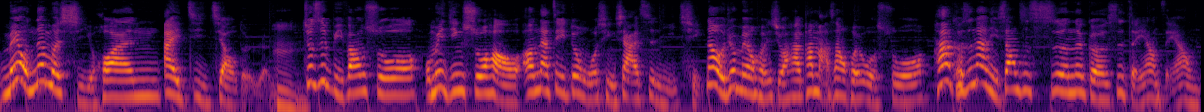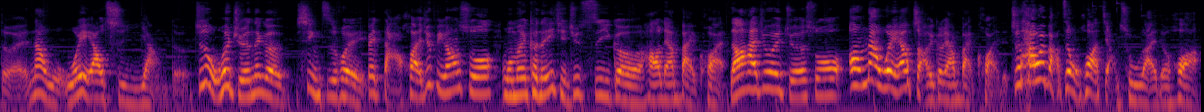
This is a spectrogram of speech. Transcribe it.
没有那么喜欢爱计较的人。嗯就是比方说，我们已经说好哦，那这一顿我请，下一次你请，那我就没有很喜欢他。他马上回我说，哈，可是那你上次吃的那个是怎样怎样的、欸？哎，那我我也要吃一样的，就是我会觉得那个性质会被打坏。就比方说，我们可能一起去吃一个好两百块，然后他就会觉得说，哦，那我也要找一个两百块的，就他会把这种话讲出来的话，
